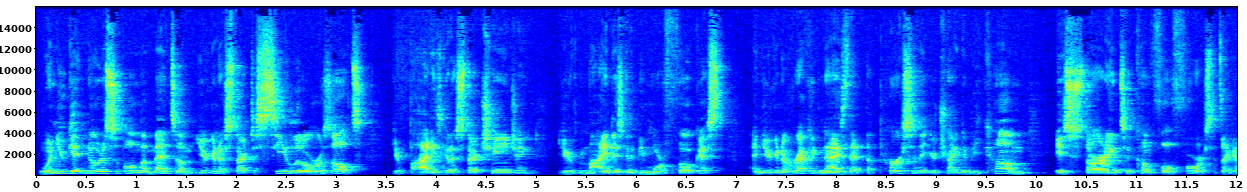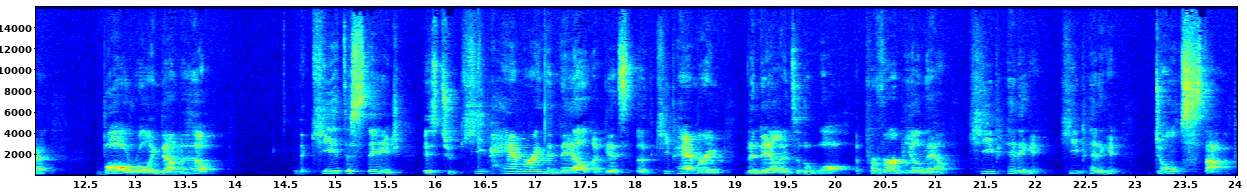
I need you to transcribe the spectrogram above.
When you get noticeable momentum, you're gonna start to see little results. Your body's gonna start changing, your mind is gonna be more focused, and you're gonna recognize that the person that you're trying to become is starting to come full force. It's like a ball rolling down the hill. The key at this stage is to keep hammering the nail against, uh, keep hammering the nail into the wall, the proverbial nail. Keep hitting it, keep hitting it. Don't stop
